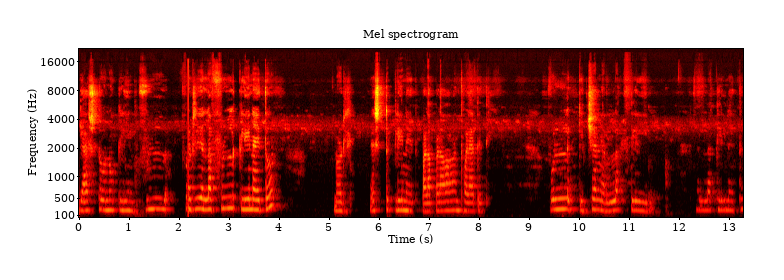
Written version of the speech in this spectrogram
ಗ್ಯಾಸ್ ಸ್ಟವ್ನು ಕ್ಲೀನ್ ಫುಲ್, ನೋಡ್ರಿ ಎಲ್ಲ ಫುಲ್ ಕ್ಲೀನ್ ಆಯಿತು. ನೋಡ್ರಿ ಎಷ್ಟು ಕ್ಲೀನ್ ಆಯಿತು. ಪಳ ಪಳ ಅಂತ ಹೊಳ್ಯಾತೈತಿ. ಫುಲ್ ಕಿಚನ್ ಎಲ್ಲ ಕ್ಲೀನ್ ಎಲ್ಲ ಕ್ಲೀನ್ ಆಯಿತು.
